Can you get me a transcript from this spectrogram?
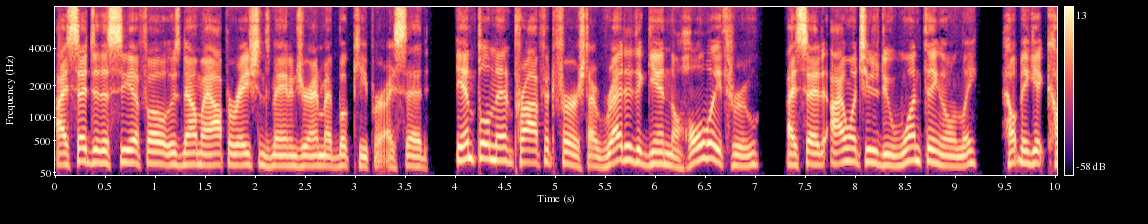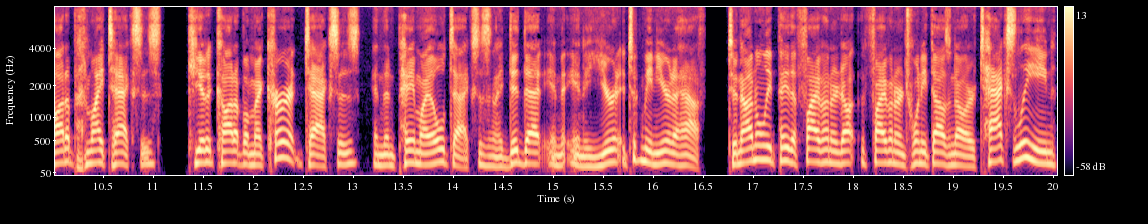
I said to the CFO, who's now my operations manager and my bookkeeper, I said, implement profit first. I read it again the whole way through. I said, I want you to do one thing only help me get caught up in my taxes, get it caught up on my current taxes, and then pay my old taxes. And I did that in, in a year. It took me a year and a half to not only pay the $500, $520,000 tax lien,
